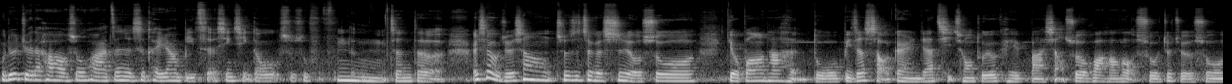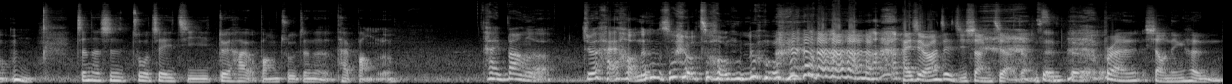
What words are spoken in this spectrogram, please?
我就觉得好好说话真的是可以让彼此的心情都舒舒服服的。嗯，真的，而且我觉得像就是这个室友说有帮到他很多，比较少跟人家起冲突，又可以把想说的话好好说，就觉得说嗯，真的是做这一集对他有帮助，真的太棒了。太棒了，就还好那个时候有重录，还是有让这集上架这样子，真的。不然小宁很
